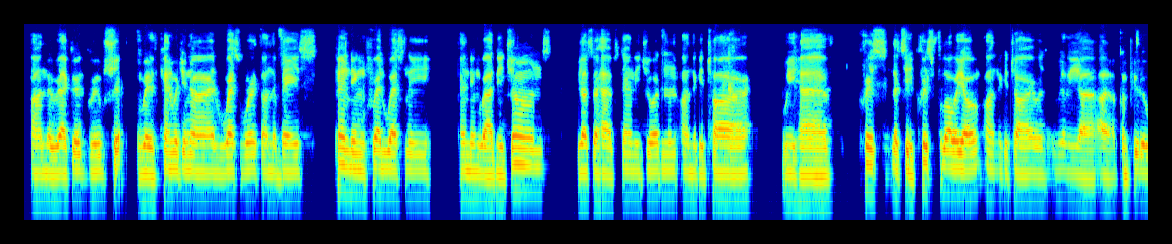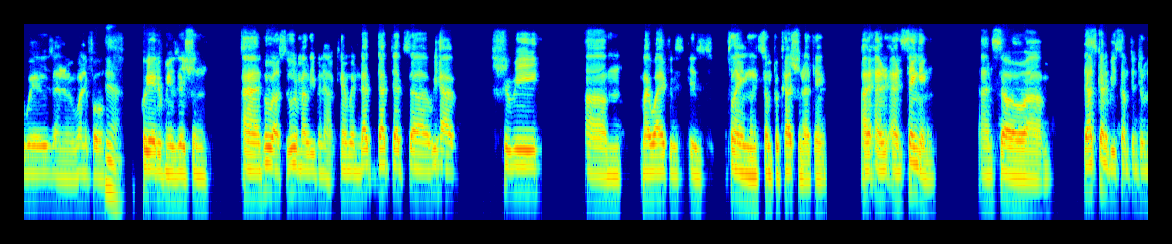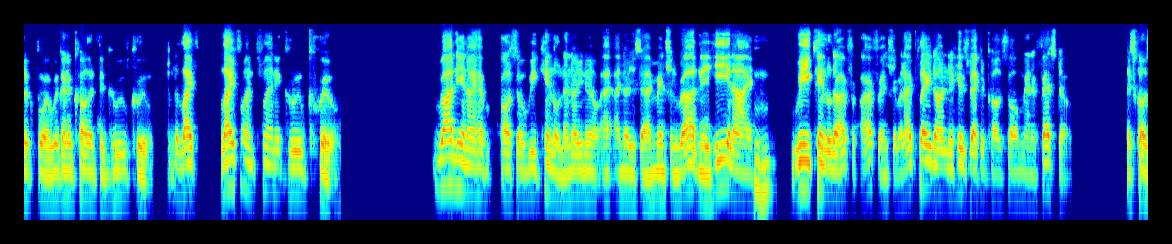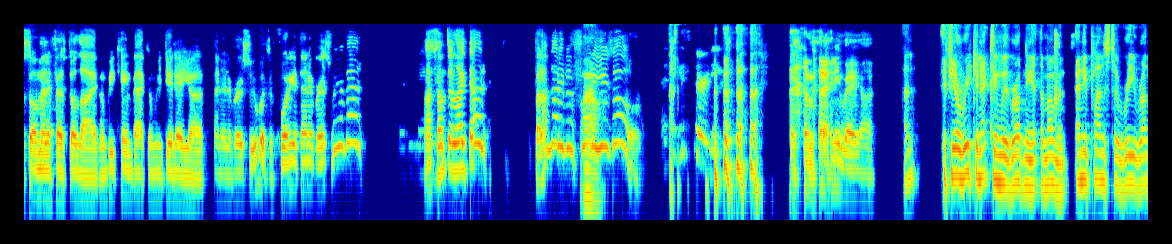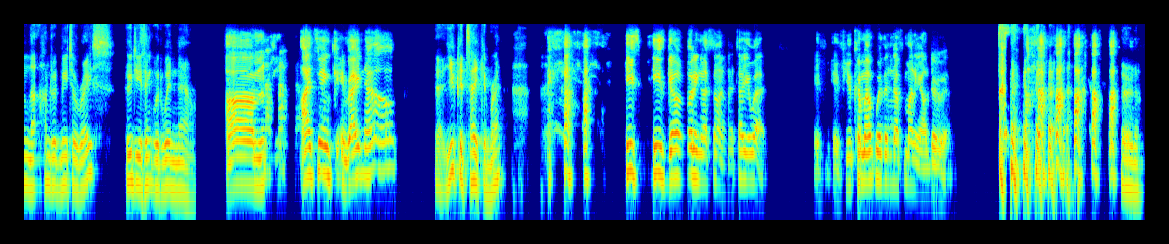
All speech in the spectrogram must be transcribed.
on the record Groove Ship with Ken Reginard, Wes Worth on the bass, pending Fred Wesley, pending Rodney Jones. We also have Stanley Jordan on the guitar. We have Chris, let's see, Chris Florio on the guitar, was really uh, a computer whiz and a wonderful Yeah. creative musician. And who else? Who am I leaving out? Cameron. That that that's uh we have Cherie. Um my wife is is playing some percussion, I think. I, and and singing. And so um that's gonna be something to look for. We're gonna call it the Groove Crew. The Life Life on Planet Groove Crew. Rodney and I have also rekindled. I know you know. I, I know you said I mentioned Rodney. He and I Mhm. rekindled our our friendship, and I played on his record called Soul Manifesto. It's called Soul Manifesto Live, and we came back and we did a uh, an anniversary. What's the 40th anniversary of that? Or something like that. But I'm not even 40 Wow. years old. I think it's 30. but anyway, uh, and if you're reconnecting with Rodney at the moment, any plans to rerun that 100 meter race? Who do you think would win now? um, I think right now Yeah, you could take him, right? he's he's goading us on. I tell you what, if if you come up with enough money, I'll do it. Fair enough.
